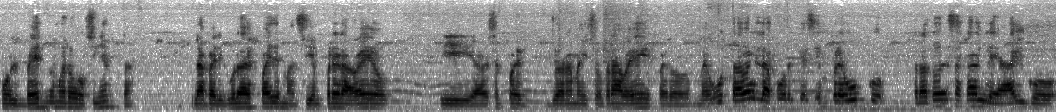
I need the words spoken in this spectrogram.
por vez número 200 la película de Spider-Man, siempre la veo y a veces pues yo ahora me hice otra vez, pero me gusta verla porque siempre busco, trato de sacarle algo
